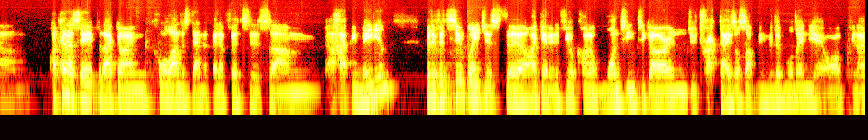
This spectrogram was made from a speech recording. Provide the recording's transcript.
Um, I kind of see it for that going, cool, understand the benefits is um, a happy medium. But if it's simply just, uh, I get it. If you're kind of wanting to go and do track days or something with it, well, then yeah, or you know,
